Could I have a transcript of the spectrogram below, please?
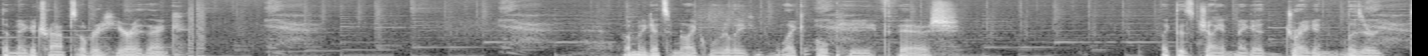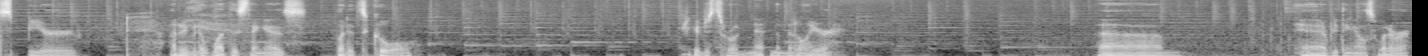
the mega traps over here, I think. I'm gonna get some like really like OP fish. Like this giant mega dragon lizard spear. I don't even know what this thing is, but it's cool. I could just throw a net in the middle here. Um, everything else, whatever.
